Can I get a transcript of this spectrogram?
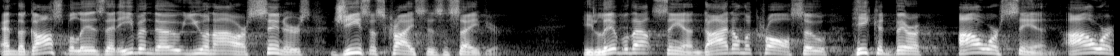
And the gospel is that even though you and I are sinners, Jesus Christ is the Savior. He lived without sin, died on the cross so he could bear our sin, our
